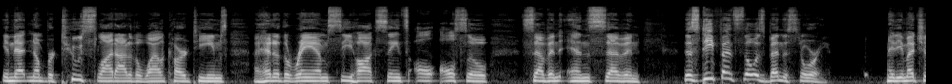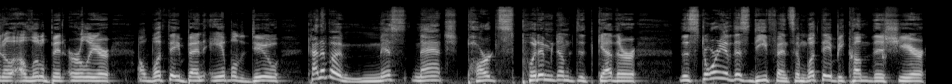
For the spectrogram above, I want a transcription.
in that number two slot out of the wild card teams, ahead of the Rams, Seahawks, Saints, all also seven and seven. This defense, though, has been the story. And you mentioned a, little bit earlier uh, what they've been able to do, kind of a mismatched parts, putting them together the story of this defense and what they've become this year,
